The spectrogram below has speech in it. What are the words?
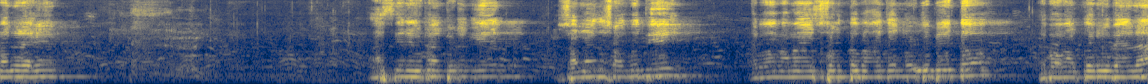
রহমানির রহিম আজকের এই উঠান বৈঠকের এবং আমার শ্রদ্ধা মহাজন মুরব্বীবৃন্দ এবং আমার কর্মী ভাইয়েরা,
